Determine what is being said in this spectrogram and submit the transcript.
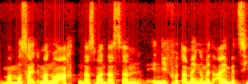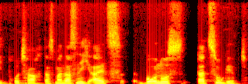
Man muss halt immer nur achten, dass man das dann in die Futtermenge mit einbezieht pro Tag, dass man das nicht als Bonus dazu gibt.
